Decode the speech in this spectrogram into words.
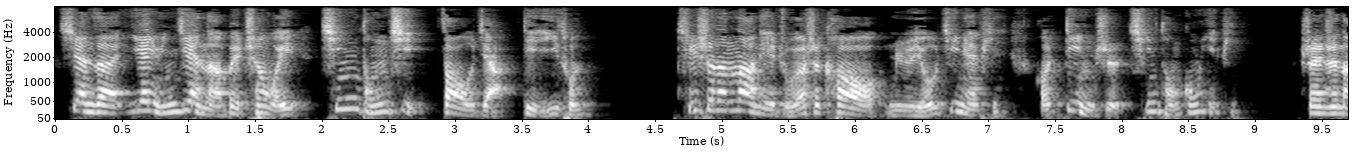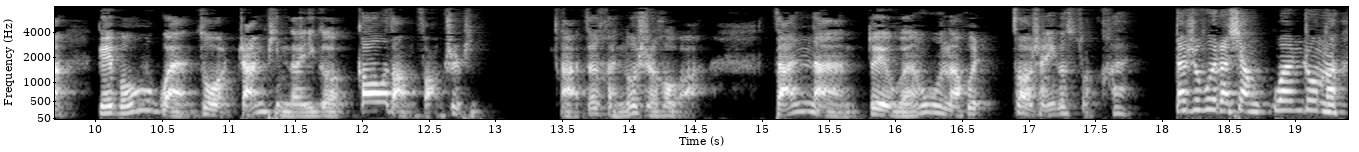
现在烟云涧呢被称为青铜器造假第一村。其实呢，那里主要是靠旅游纪念品和定制青铜工艺品，甚至呢给博物馆做展品的一个高档仿制品。啊，这很多时候啊，展览对文物呢会造成一个损害，但是为了向观众呢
